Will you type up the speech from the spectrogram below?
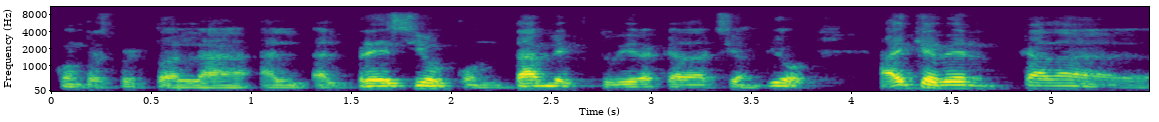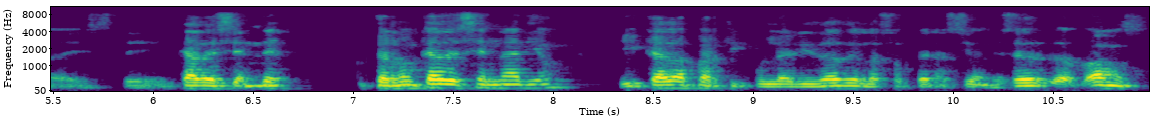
con respecto a la, al, al, precio contable que tuviera cada acción. Digo, hay que ver cada, este, cada, escenario, perdón, cada escenario y cada particularidad de las operaciones. vamos,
